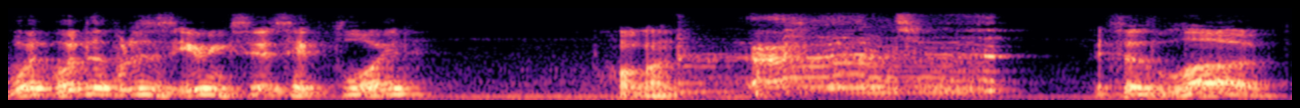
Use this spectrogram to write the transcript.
What what does, what does this earring say? It say Floyd? Hold on. It says loved.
